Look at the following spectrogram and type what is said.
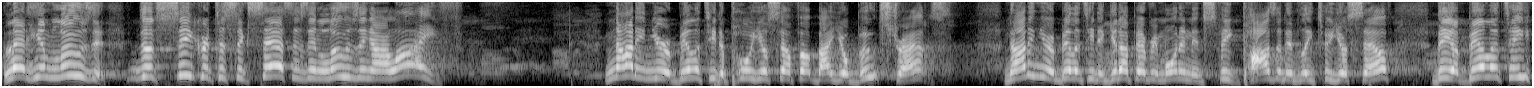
let him lose it. The secret to success is in losing our life, not in your ability to pull yourself up by your bootstraps not in your ability to get up every morning and speak positively to yourself. The ability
